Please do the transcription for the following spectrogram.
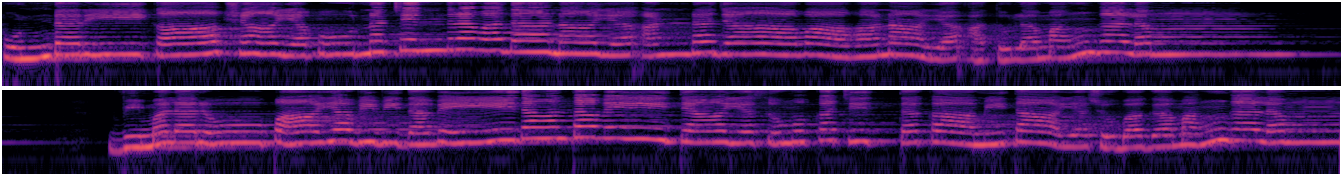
पुण्डरीकाक्षाय पूर्णचन्द्रवदनाय अण्डजावाहनाय अतुलमङ्गलम् विमलरूपाय विविधवेदान्तवेद्याय सुमुखचित्तकामिताय शुभगमङ्गलम्।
